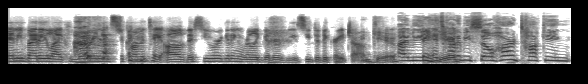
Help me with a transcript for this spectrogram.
anybody like Laurie needs to commentate all of this. You were getting really good reviews. You did a great job. Thank you. I mean, Thank it's got to be so hard talking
